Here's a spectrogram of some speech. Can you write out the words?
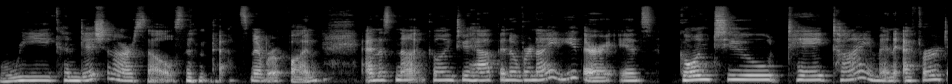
recondition ourselves, and that's never fun. And it's not going to happen overnight either. It's going to take time and effort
